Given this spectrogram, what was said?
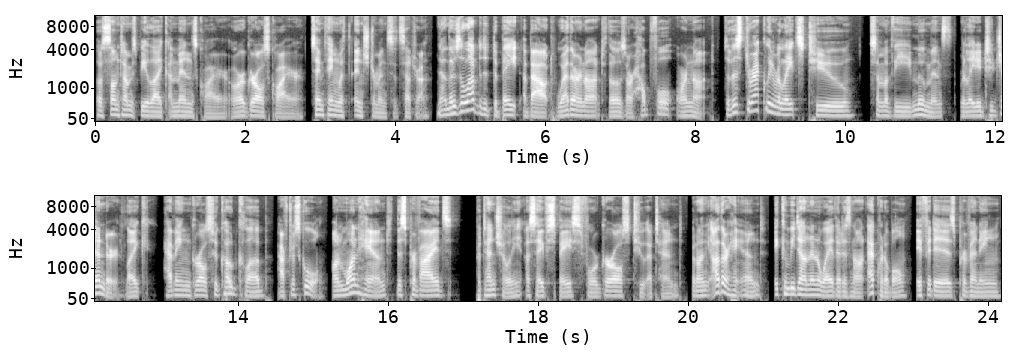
they'll sometimes be like a men's choir or a girls' choir. Same thing with instruments, etc. Now, there's a lot of debate about whether or not those are helpful or not. So, this directly relates to some of the movements related to gender, like having Girls Who Code Club after school. On one hand, this provides potentially a safe space for girls to attend. But on the other hand, it can be done in a way that is not equitable if it is preventing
